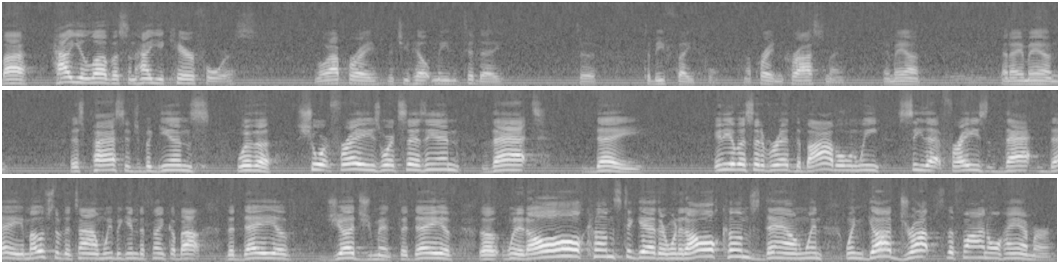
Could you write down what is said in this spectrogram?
by how you love us and how you care for us. Lord, I pray that you'd help me today to, to be faithful. I pray in Christ's name. Amen. And amen. This passage begins with a short phrase where it says, In that day. Any of us that have read the Bible, when we see that phrase, that day, most of the time we begin to think about the day of judgment, the day of uh, when it all comes together, when it all comes down, when, when God drops the final hammer,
